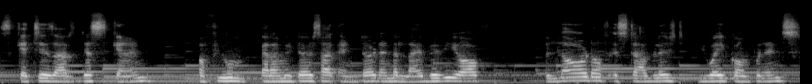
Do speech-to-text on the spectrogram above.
sketches are just scanned, a few parameters are entered, and a library of a lot of established UI components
